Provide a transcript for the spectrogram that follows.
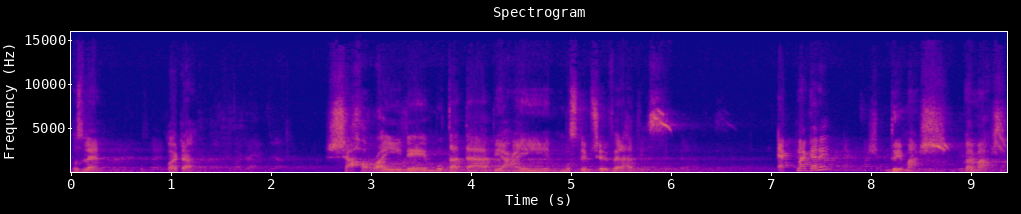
বুঝলেন? কয়টা? শাহরাইনে মুতাদাবিআইন, মুসলিম শরীফের হাদিস। এক নাগারে দুই মাস। কয় মাস?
